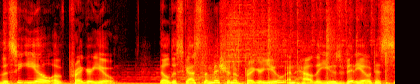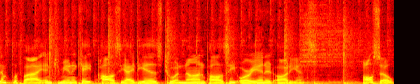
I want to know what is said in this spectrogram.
the CEO of PragerU. They'll discuss the mission of PragerU and how they use video to simplify and communicate policy ideas to a non policy oriented audience. Also,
